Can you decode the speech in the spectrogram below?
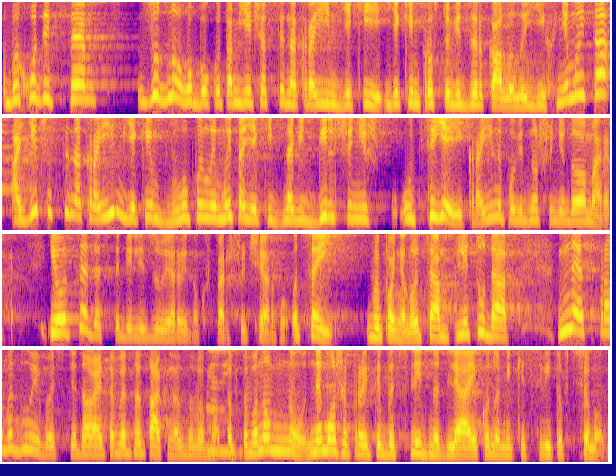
виходить, це. З одного боку, там є частина країн, які, яким просто відзеркалили їхні мита, а є частина країн, яким влупили мита, які навіть більше, ніж у цієї країни по відношенню до Америки. І оце дестабілізує ринок в першу чергу. Оцей, ви поняли, оця амплітуда несправедливості, давайте ми це так називемо. Мгм. Тобто воно ну, не може пройти безслідно для економіки світу в цілому.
